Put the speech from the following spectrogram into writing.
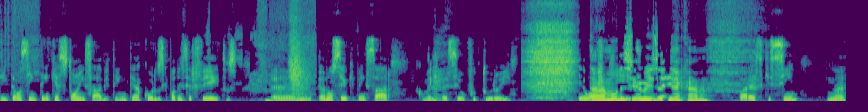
então, assim, tem questões, sabe? Tem, tem acordos que podem ser feitos. É, eu não sei o que pensar, como é que vai ser o futuro aí. Eu Tá acho na mão que desse juiz aí, né, cara? parece que sim, né?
